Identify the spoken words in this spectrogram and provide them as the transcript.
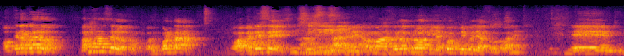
¿Os queda claro? Vamos a hacer otro. ¿Os importa? ¿Os apetece? Sí, sí. Vale, venga, vamos a hacer otro y después explico ya todo, ¿vale? Eh,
